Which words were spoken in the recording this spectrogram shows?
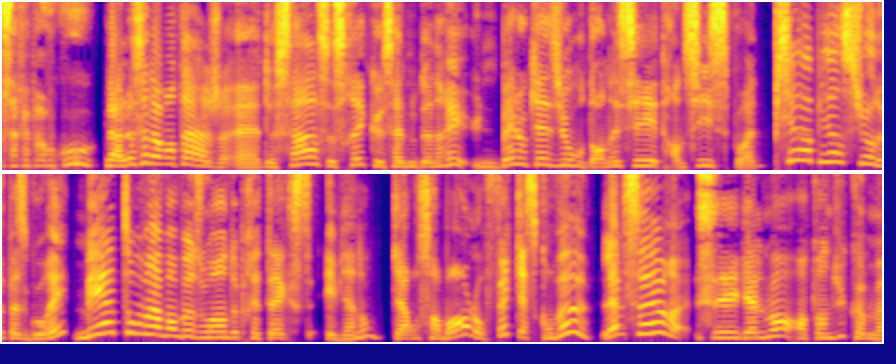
ça, fait pas beaucoup. Non, le seul avantage euh, de ça, ce serait que ça nous donnerait une belle occasion d'en essayer 36 pour être bien bien sûr de pas se gourer. Mais a-t-on vraiment besoin de prétexte? Eh bien non, car on s'en branle, on fait qu'est-ce qu'on veut. L'âme sœur, c'est également entendu comme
